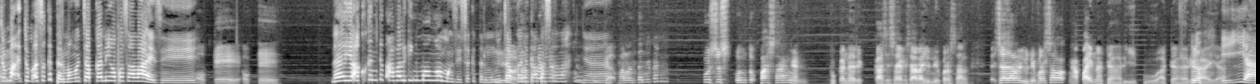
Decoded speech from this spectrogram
Cuma cuma sekedar mengucapkan ini apa salah sih? Oke, oke. Nah, ya aku kan ket awal iki mau ngomong sih sekedar mengucapkan Iya, itu tapi apa kan- salahnya? Enggak, Valentine itu kan khusus untuk pasangan, bukan hari kasih sayang secara universal. Secara universal ngapain ada hari ibu, ada hari Loh, ayah. Iya,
